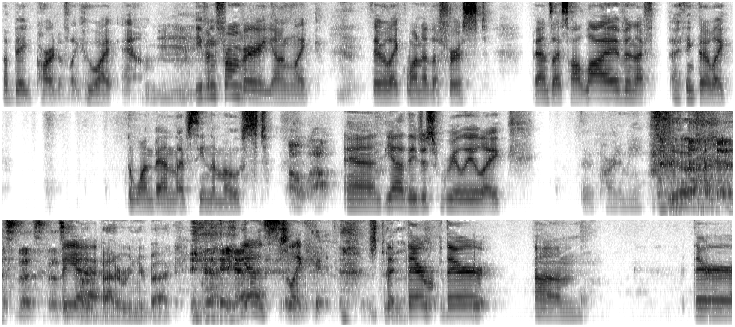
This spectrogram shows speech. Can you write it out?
a big part of like who I am, even from very young. Like they're like one of the first bands I saw live, and I I think they're like the one band I've seen the most. Oh wow, And yeah, they just really like they're part of me. Yeah. that's that's that's But Put yeah, a battery in your back. yes, like Just do th- they're they're um they're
